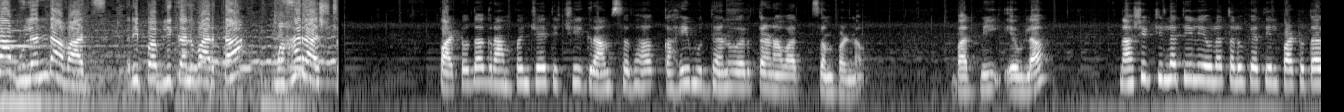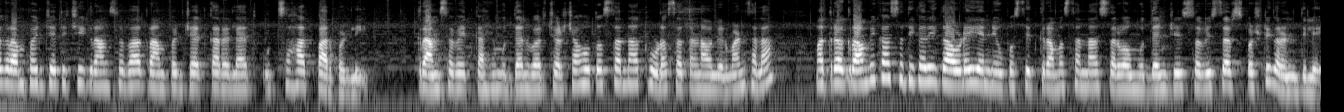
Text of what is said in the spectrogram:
लोकशाहीचा बुलंद आवाज. रिपब्लिकन वार्ता महाराष्ट्र. पाटोदा ग्रामपंचायतीची ग्रामसभा काही मुद्द्यांवर तणावात संपन्न. बातमी येवला. नाशिक जिल्ह्यातील येवला तालुक्यातील पाटोदा ग्रामपंचायतीची ग्रामसभा ग्रामपंचायत कार्यालयात उत्साहात पार पडली. ग्रामसभेत काही मुद्द्यांवर चर्चा होत असताना थोडासा तणाव निर्माण झाला. मात्र ग्रामविकास अधिकारी गावडे यांनी उपस्थित ग्रामस्थांना सर्व मुद्द्यांचे सविस्तर स्पष्टीकरण दिले.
